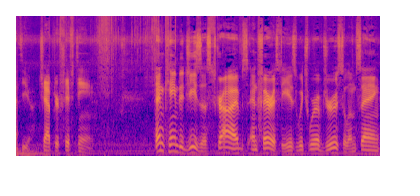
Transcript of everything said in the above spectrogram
Matthew chapter 15. Then came to Jesus scribes and Pharisees which were of Jerusalem, saying,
